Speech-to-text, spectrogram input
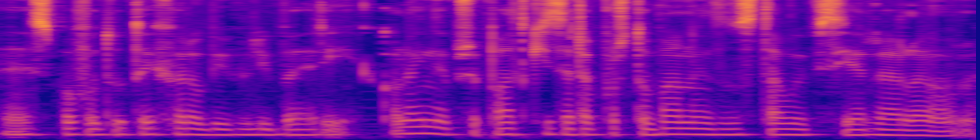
e, z powodu tej choroby w Liberii. Kolejne przypadki zaraportowane zostały w Sierra Leone.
